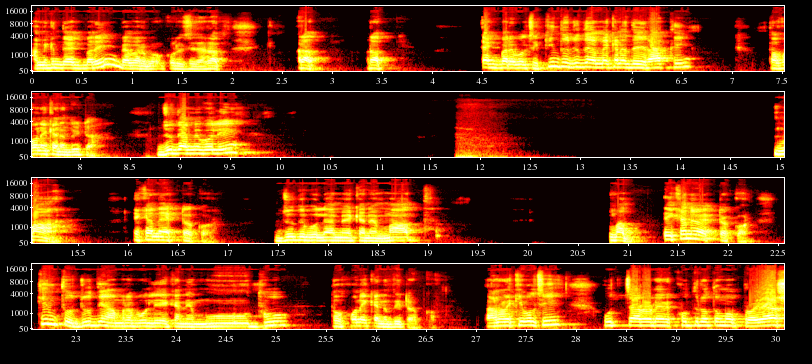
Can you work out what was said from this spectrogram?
আমি কিন্তু একবারই ব্যবহার করেছি রাত রাত রাত। একবারে বলছি, কিন্তু যদি আমি এখানে দিই রাতি, তখন এখানে দুইটা। যদি আমি বলি মা, এখানে একটা অক্ষর যদি বলি আমি এখানে মাদ মাদ, এখানেও একটা অক্ষর কিন্তু যদি আমরা বলি এখানে মধু, তখন এখানে দুইটা অক্ষর তার মানে কি বলছি? উচ্চারণের ক্ষুদ্রতম প্রয়াস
